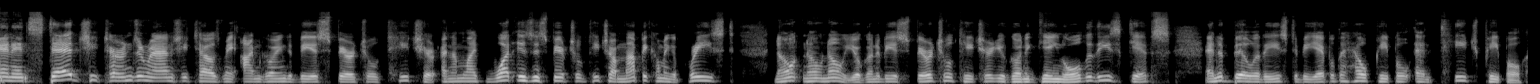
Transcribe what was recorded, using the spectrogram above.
And instead, she turns around and she tells me, I'm going to be a spiritual teacher. And I'm like, What is a spiritual teacher? I'm not becoming a priest. No, no, no. You're going to be a spiritual teacher. You're going to gain all of these gifts and abilities to be able to help people and teach people.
